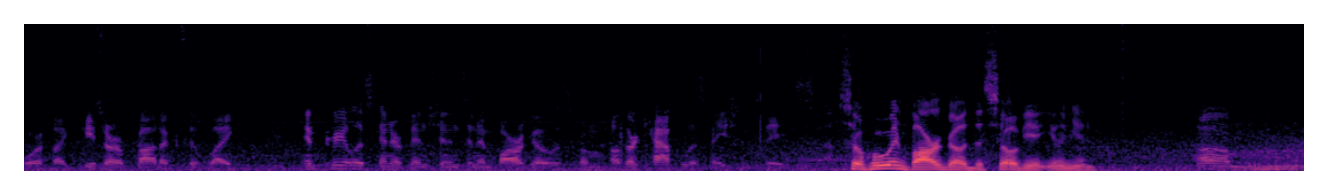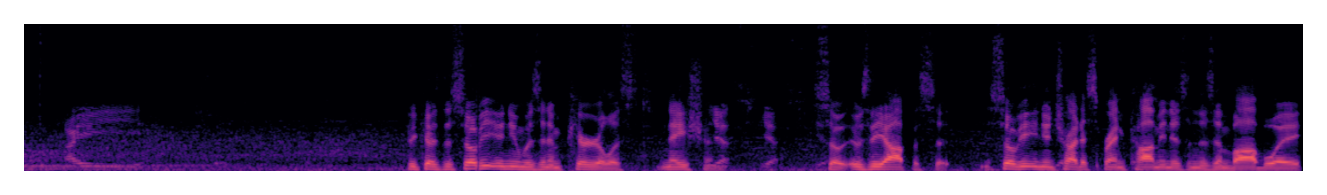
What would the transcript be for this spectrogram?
forth. Like these are products of like imperialist interventions and embargoes from other capitalist nation states. So who embargoed the Soviet Union? Um, I Because the Soviet Union was an imperialist nation. yes, yes. yes. So it was the opposite. The Soviet Union tried to spread communism to Zimbabwe,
